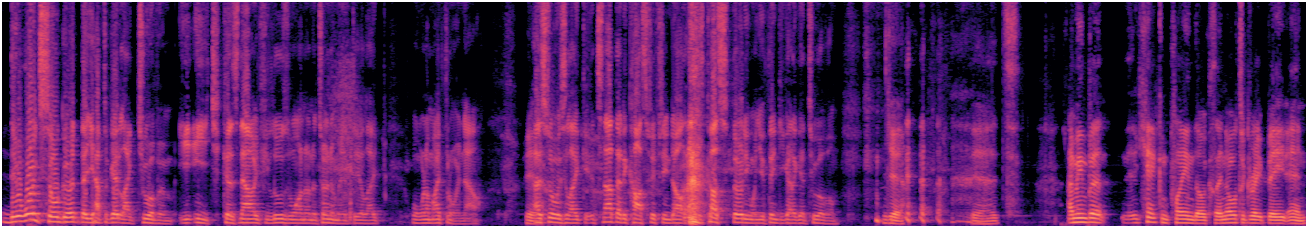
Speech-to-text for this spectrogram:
they work so good that you have to get like two of them each because now if you lose one on a tournament they're like well what am i throwing now yeah. that's always like it's not that it costs $15 it costs 30 when you think you gotta get two of them yeah. Yeah, it's. I mean, but you can't complain though, because I know it's a great bait, and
